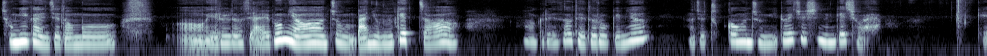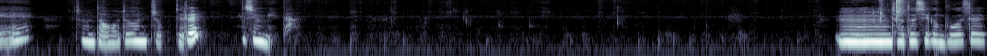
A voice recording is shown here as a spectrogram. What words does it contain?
종이가 이제 너무 어, 예를 들어서 얇으면 좀 많이 울겠죠. 어, 그래서 되도록이면 아주 두꺼운 종이로 해주시는 게 좋아요. 이렇게 좀 더 어두운 쪽들을 해줍니다. 음, 저도 지금 무엇을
